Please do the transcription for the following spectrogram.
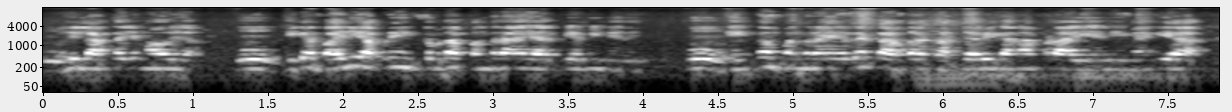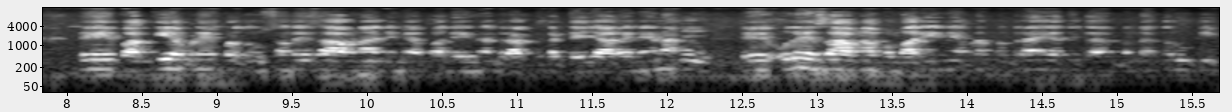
ਤੁਸੀਂ ਲੱਖ ਜਮਾਓ ਯਾਰ ਠੀਕ ਹੈ ਬਾਈ ਜੀ ਆਪਣੀ ਇਨਕਮ ਦਾ 15000 ਰੁਪਏ ਮਹੀਨੇ ਦੀ। ਇਨਕਮ 15000 ਦਾ ਘਰ ਦਾ ਖਰਚਾ ਵੀ ਕਰਨਾ ਪੜ੍ਹਾਈ ਇੰਨੀ ਮਹਿੰਗੀ ਆ ਤੇ ਬਾਕੀ ਆਪਣੇ ਪ੍ਰਦੂਸ਼ਣ ਦੇ ਹਿਸਾਬ ਨਾਲ ਜਿਵੇਂ ਆਪਾਂ ਦੇਖਦੇ ਹਾਂ ਦਰਖਤ ਕੱਟੇ ਜਾ ਰਹੇ ਨੇ ਹਨਾ। ਤੇ ਉਹਦੇ ਹਿਸਾਬ ਨਾਲ ਬਿਮਾਰੀ ਨੇ ਆਪਣਾ 15000 ਤੇ ਕ- ਬੰਦਾ ਕਰੂਗੀ।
